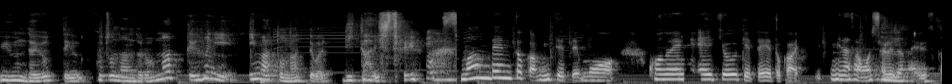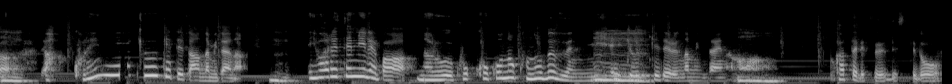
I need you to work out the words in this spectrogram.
言うんだよっていうことなんだろうなっていうふうに今となっては理解しています。まんべんとか見ててもこの絵に影響を受けてとか皆さんおっしゃるじゃないですか、あこれに影響を受けてたんだみたいな。うん。うん言われてみればなるほど。こここのこの部分に影響を受けてるなみたいなのは分かったりするんですけど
